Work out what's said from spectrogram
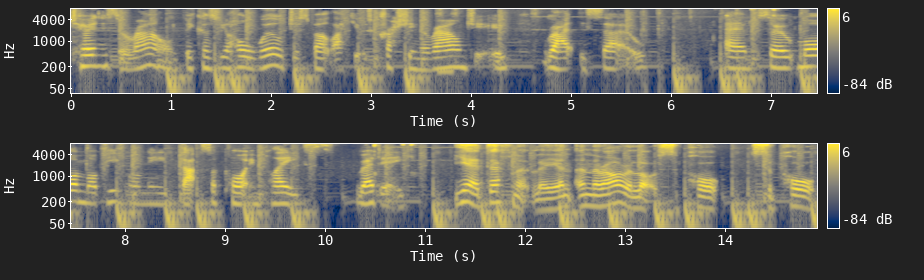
turn this around because your whole world just felt like it was crashing around you rightly so. Um, so more and more people need that support in place ready. Yeah, definitely, and and there are a lot of support support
